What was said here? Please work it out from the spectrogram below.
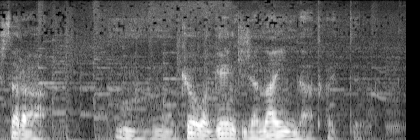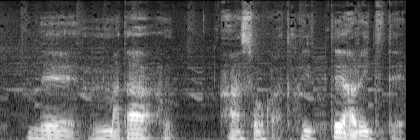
したら、うん、もう今日は元気じゃないんだとか言って。で、また、ああ、そうかとか言って歩いてて。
